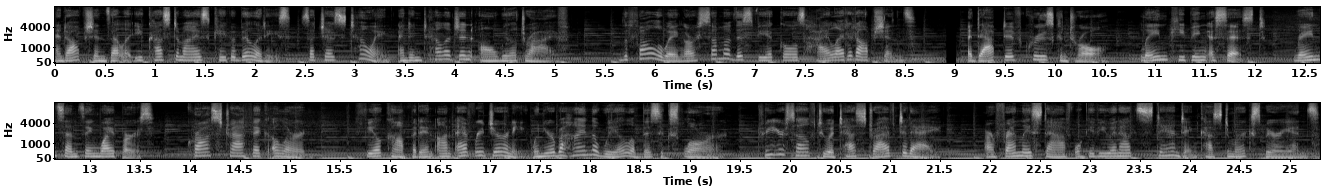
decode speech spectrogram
and options that let you customize capabilities such as towing and intelligent all-wheel drive. The following are some of this vehicle's highlighted options. Adaptive cruise control, lane keeping assist, rain sensing wipers, cross traffic alert. Feel confident on every journey when you're behind the wheel of this Explorer. Treat yourself to a test drive today. Our friendly staff will give you an outstanding customer experience.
